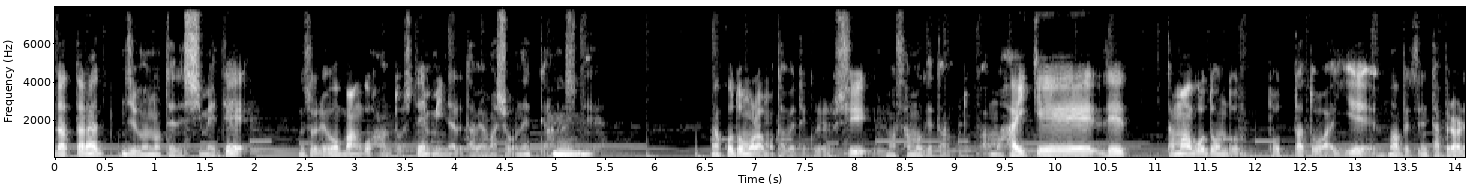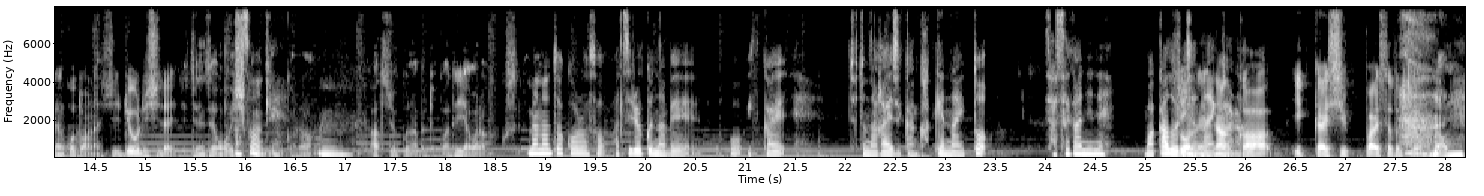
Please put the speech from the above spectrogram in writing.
だったら自分の手で締めてそれを晩ご飯としてみんなで食べましょうねって話で、まあ子供らも食べてくれるし、まあ、サムゲタンとか、まあ、背景で卵をどんどん取ったとはいえ、まあ、別に食べられんことはないし料理次第で全然美味しくできるから、うん。圧力鍋とかで柔らかくする。今のところそう圧力鍋を一回ちょっと長い時間かけないとさすがにね若鶏そうねじゃないから。なんか一回失敗した時は なん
